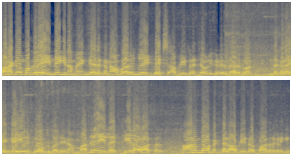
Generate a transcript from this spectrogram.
வணக்கம் மக்களே இன்னைக்கு நம்ம எங்கே இருக்கோன்னா வருஞ்சோய் டெக்ஸ் அப்படின்ற ஜவுளி கடையில் தான் இருக்கும். இந்த கடை எங்கே இருக்குது அப்படின்னு பார்த்தீங்கன்னா மதுரையில் கீழவாசல் ஆனந்தா மெட்டல் அப்படின்ற பாத்திர கடைக்கு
